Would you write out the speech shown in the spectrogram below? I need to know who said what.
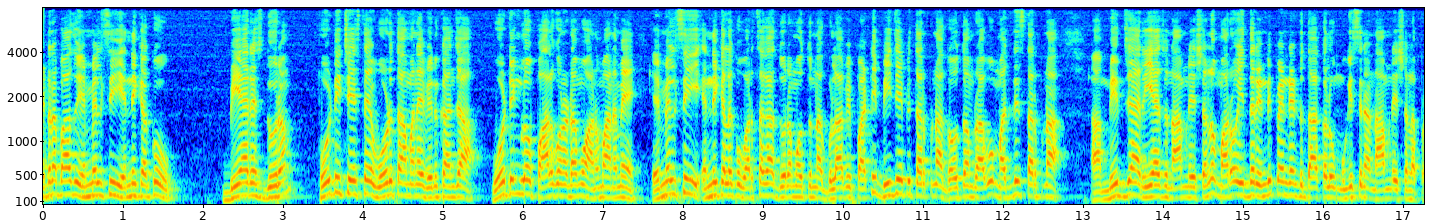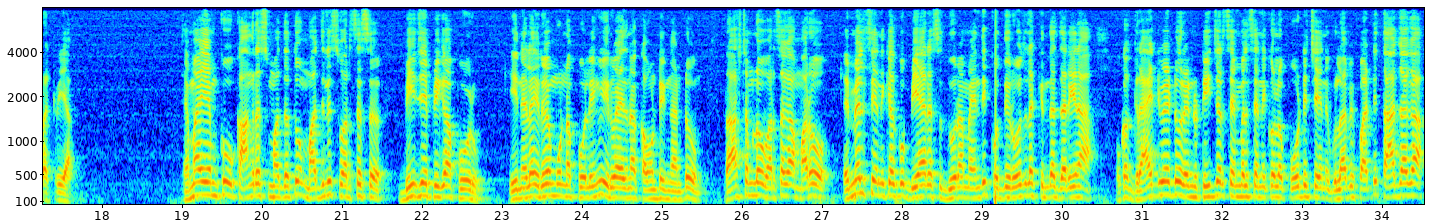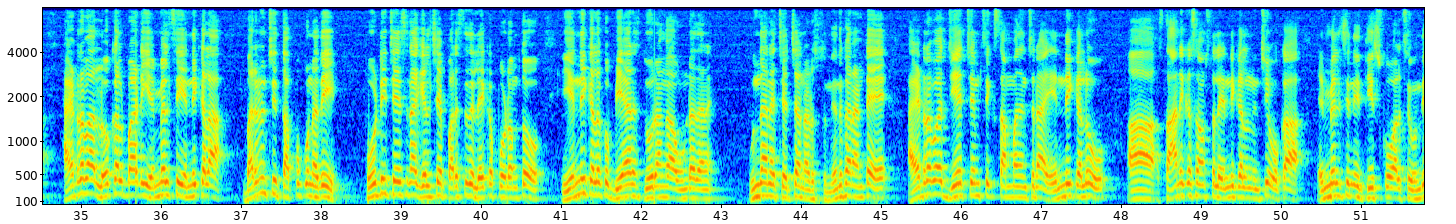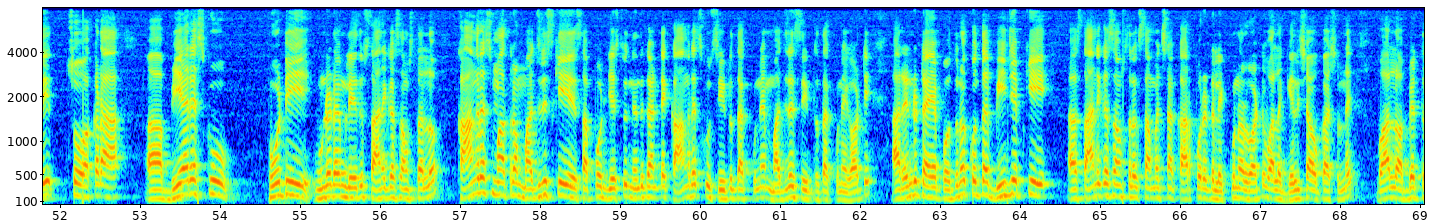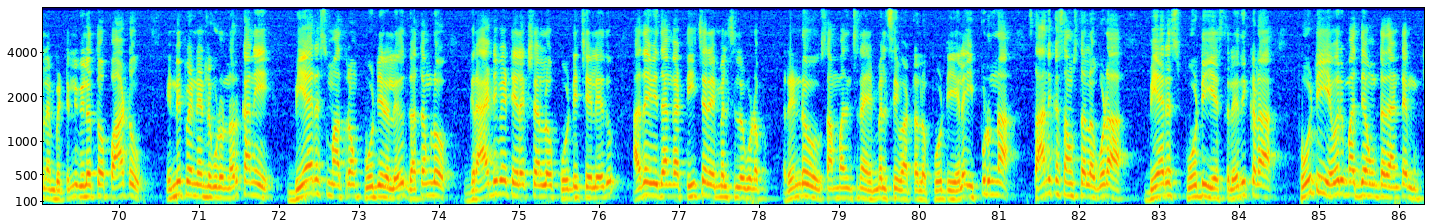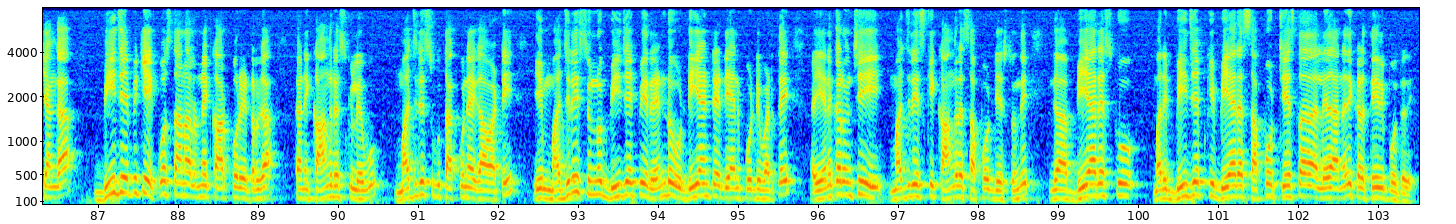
Speaker 1: Hyderabad MLC ఎన్నికకు BRS దూరం పోటీ చేస్తే ఓడుతామనే వెనుకంజ ఓటింగ్లో పాల్గొనడము అనుమానమే. ఎమ్మెల్సీ ఎన్నికలకు వరుసగా దూరమవుతున్న గులాబీ పార్టీ బీజేపీ తరపున గౌతమ్ రావు మజ్లిస్ తరపున మిర్జా రియాజ్ నామినేషన్లు మరో ఇద్దరు ఇండిపెండెంట్ దాఖలు ముగిసిన నామినేషన్ల ప్రక్రియ. ఎంఐఎంకు కాంగ్రెస్ మద్దతు మజ్లిస్ వర్సెస్ బీజేపీగా పోరు. ఈ నెల ఇరవై మూడున పోలింగ్ ఇరవై ఐదున కౌంటింగ్ అంటూ రాష్ట్రంలో వరుసగా మరో ఎమ్మెల్సీ ఎన్నికకు బీఆర్ఎస్ దూరమైంది. కొద్ది రోజుల కింద జరిగిన ఒక గ్రాడ్యుయేట్ రెండు టీచర్స్ ఎమ్మెల్సీ ఎన్నికల్లో పోటీ చేయని గులాబీ పార్టీ తాజాగా హైదరాబాద్ లోకల్ బాడీ ఎమ్మెల్సీ ఎన్నికల బరి నుంచి తప్పుకున్నది. పోటీ చేసినా గెలిచే పరిస్థితి లేకపోవడంతో ఈ ఎన్నికలకు బీఆర్ఎస్ దూరంగా ఉండదనే ఉందనే చర్చ నడుస్తుంది. ఎందుకనంటే హైదరాబాద్ జిహెచ్ఎంసీకి సంబంధించిన ఎన్నికలు స్థానిక సంస్థల ఎన్నికల నుంచి ఒక ఎమ్మెల్సీని తీసుకోవాల్సి ఉంది. సో అక్కడ బీఆర్ఎస్కు పోటీ ఉండడం లేదు స్థానిక సంస్థల్లో. కాంగ్రెస్ మాత్రం మజ్లిస్కి సపోర్ట్ చేస్తుంది. ఎందుకంటే కాంగ్రెస్కు సీట్లు తక్కువనే మజ్లిస్ సీట్లు తక్కువనే కాబట్టి ఆ రెండు టైప్ అవుతున్నాయి. కొంత బీజేపీకి స్థానిక సంస్థలకు సంబంధించిన కార్పొరేటర్లు ఎక్కువ ఉన్నారు కాబట్టి వాళ్ళకి గెలిచే అవకాశాలు ఉన్నాయి. వాళ్ళు అభ్యర్థులను పెట్టింది. వీళ్ళతో పాటు ఇండిపెండెంట్లు కూడా ఉన్నారు. కానీ బీఆర్ఎస్ మాత్రం పోటీలో లేదు గతంలో గ్రాడ్యుయేట్ ఎలక్షన్లో పోటీ చేయలేదు. అదేవిధంగా టీచర్ ఎమ్మెల్సీలో కూడా రెండు సంబంధించిన ఎమ్మెల్సీ వాటిలో పోటీ చేయలేదు ఇప్పుడున్న స్థానిక సంస్థల్లో కూడా బీఆర్ఎస్ పోటీ చేస్తలేదు. ఇక్కడ పోటీ ఎవరి మధ్య ఉంటుంది అంటే ముఖ్యంగా బీజేపీకి ఎక్కువ స్థానాలు ఉన్నాయి కార్పొరేటర్గా కానీ కాంగ్రెస్కు లేవు మజ్లిస్కు తక్కువనే కాబట్టి ఈ మజ్లిస్ను బీజేపీ రెండు డి అంటే డి అని పోటీ పడితే వెనక నుంచి మజ్లిస్కి కాంగ్రెస్ సపోర్ట్ చేస్తుంది. ఇంకా బీఆర్ఎస్కు మరి బీజేపీకి బీఆర్ఎస్ సపోర్ట్ చేస్తుందా లేదా అనేది ఇక్కడ తేలిపోతుంది.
